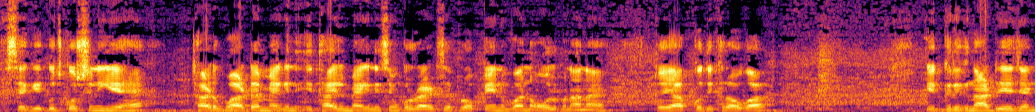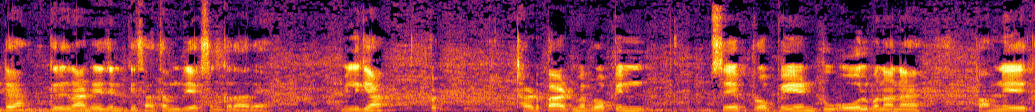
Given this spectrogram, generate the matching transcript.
जैसे कि कुछ क्वेश्चन ये है। थर्ड पार्ट है, मैग्नी इथाइल मैग्नीशियम क्लोराइड से प्रोपेन वन ओल बनाना है। तो ये आपको दिख रहा होगा। ये ग्रिगनाड रिएजेंट है। ग्रिगनाड रिएजेंट के साथ हम रिएक्शन करा रहे हैं। मिल गया। और थर्ड पार्ट में प्रोपिन से प्रोपेन टू ओल बनाना है। तो हमने एक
